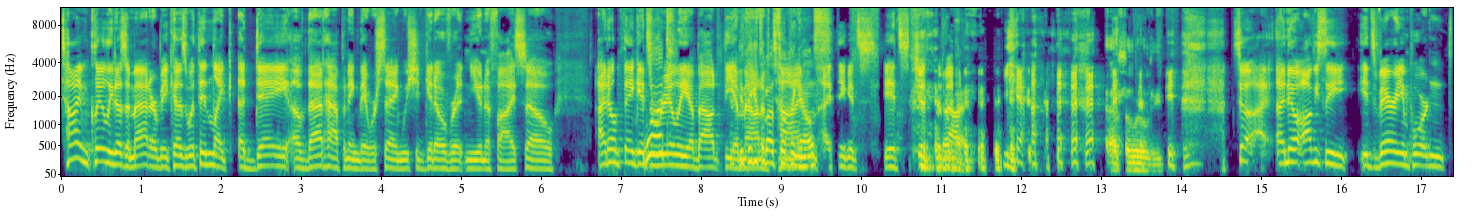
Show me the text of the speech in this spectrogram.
time clearly doesn't matter because within like a day of that happening, they were saying we should get over it and unify. So I don't think it's What? really about the You think amount it's of about something else? I think it's it's just about yeah. Absolutely. so I, I know obviously it's very important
